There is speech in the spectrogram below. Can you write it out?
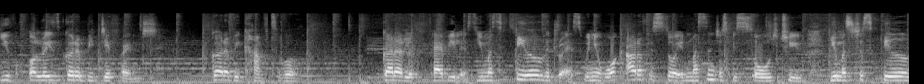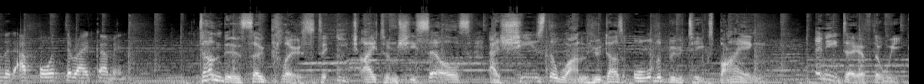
You've always got to be different, got to be comfortable, got to look fabulous. You must feel the dress. When you walk out of a store, it mustn't just be sold to you. You must just feel that I bought the right garment. Thandi is so close to each item she sells as she's the one who does all the boutique's buying. Any day of the week,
